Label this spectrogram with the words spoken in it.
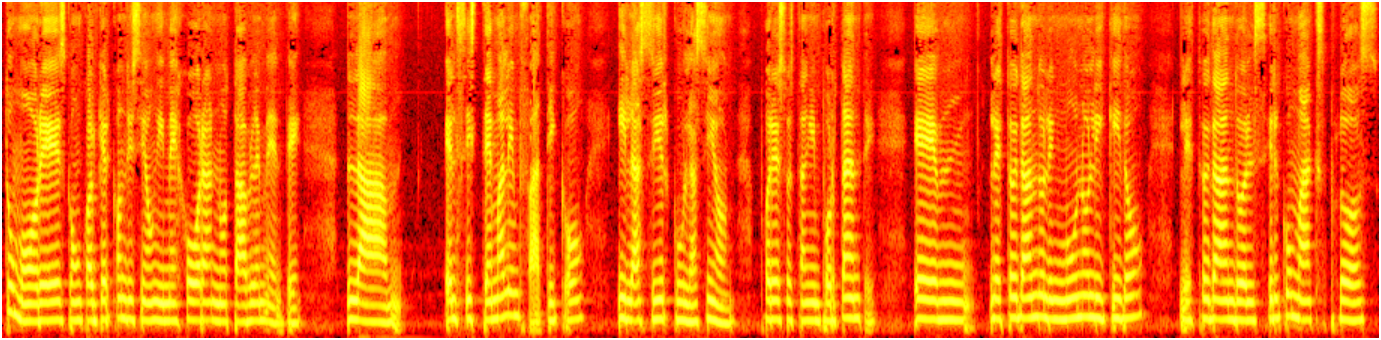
tumores, con cualquier condición y mejora notablemente la, el sistema linfático y la circulación. Por eso es tan importante. Em, le estoy dando el inmunolíquido, le estoy dando el Circumax Plus,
